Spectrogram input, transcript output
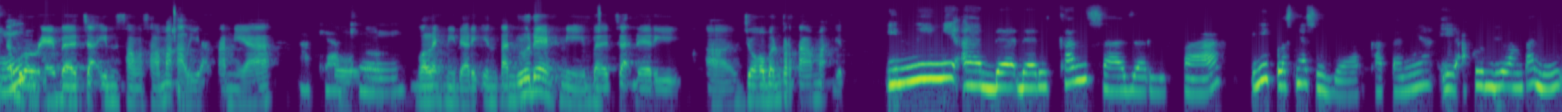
kita Oke, boleh bacain sama-sama kali ya, Tan ya. oke, Tuh, oke. Boleh nih dari Intan dulu deh nih baca dari uh, jawaban pertama gitu. Ini nih ada dari Kansa Zarifa ini plusnya sih Jar katanya iya aku bilang tadi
